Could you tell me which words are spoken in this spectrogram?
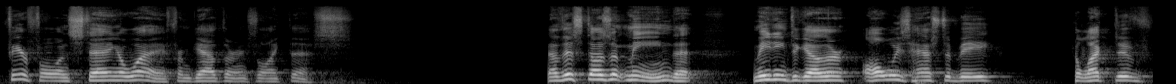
fearful and staying away from gatherings like this. Now, this doesn't mean that meeting together always has to be collective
